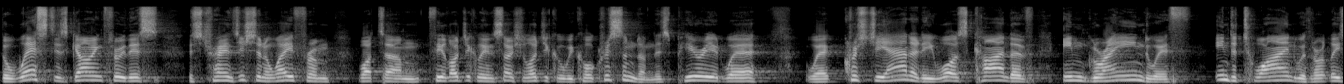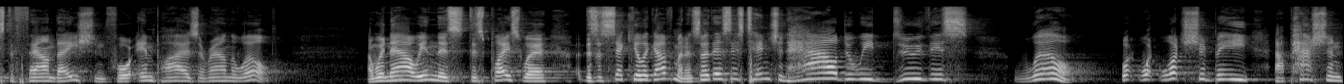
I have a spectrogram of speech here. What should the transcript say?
the West is going through this, this transition away from what um, theologically and sociologically we call Christendom, this period where, where Christianity was kind of ingrained with, intertwined with, or at least the foundation for empires around the world. And we're now in this, this place where there's a secular government. And so there's this tension. How do we do this well? What, what, what should be our passion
